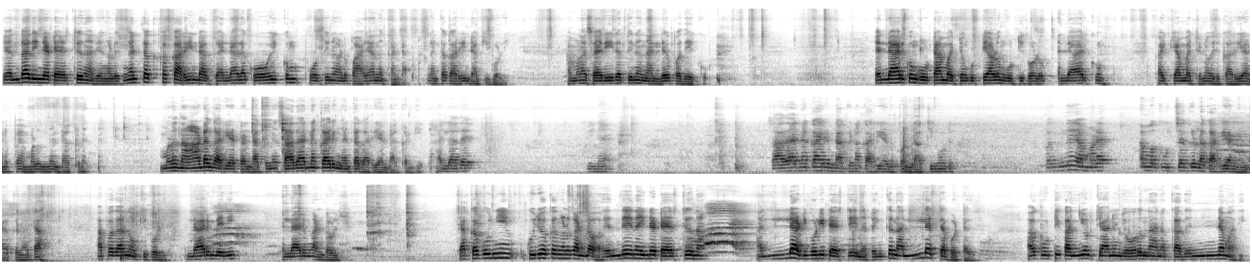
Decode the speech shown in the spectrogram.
എന്താ അതിന്റെ ടേസ്റ്റ് എന്ന് അറിയാം നിങ്ങൾ ഇങ്ങനത്തെ ഒക്കെ കറി ഉണ്ടാക്കുക അല്ലാതെ കോഴിക്കും പോത്തിനുമാണ് പായാൻ നിൽക്കണ്ട ഇങ്ങനത്തെ കറി ഉണ്ടാക്കിക്കൊള്ളി നമ്മളെ ശരീരത്തിന് നല്ല പതേക്കും എല്ലാവർക്കും കൂട്ടാൻ പറ്റും കുട്ടികളും കൂട്ടിക്കോളും. എല്ലാവർക്കും കഴിക്കാൻ പറ്റുന്ന ഒരു കറിയാണ് ഇപ്പം നമ്മൾ ഇന്ന് ഉണ്ടാക്കുന്നത് നമ്മൾ നാടൻ കറിയായിട്ട് ഉണ്ടാക്കുന്നത്. സാധാരണക്കാർ ഇങ്ങനത്തെ കറിയാണ് ഉണ്ടാക്കേണ്ടത്. അല്ലാതെ പിന്നെ സാധാരണക്കാരുണ്ടാക്കുന്ന കറിയാണ് ഇപ്പം ഉണ്ടാക്കിക്കൊണ്ട്. അപ്പം ഇന്ന് നമ്മളെ നമുക്ക് ഉച്ചക്കുള്ള കറിയാണ് ഉണ്ടാക്കുന്നത് കേട്ടോ. അപ്പോൾ അതാ നോക്കിക്കോളി. എല്ലാവരും വരി എല്ലാവരും കണ്ടോളി. ചക്കക്കുഞ്ഞിയും കുരുവൊക്കെ നിങ്ങൾ കണ്ടോ? എന്തേന്ന് അതിന്റെ ടേസ്റ്റ് എന്നാ നല്ല അടിപൊളി ടേസ്റ്റ് ചെയ്യുന്നു കേട്ടോ. എനിക്ക് നല്ല ഇഷ്ടപ്പെട്ടത്. അത് കൂട്ടി കഞ്ഞി കുടിക്കാനും ചോറ് തിന്നാനൊക്കെ അത് തന്നെ മതി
